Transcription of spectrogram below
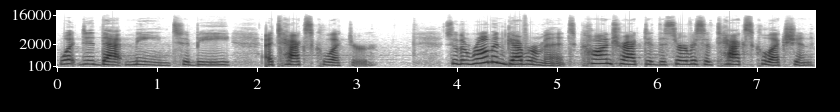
what did that mean to be a tax collector? So the Roman government contracted the service of tax collection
